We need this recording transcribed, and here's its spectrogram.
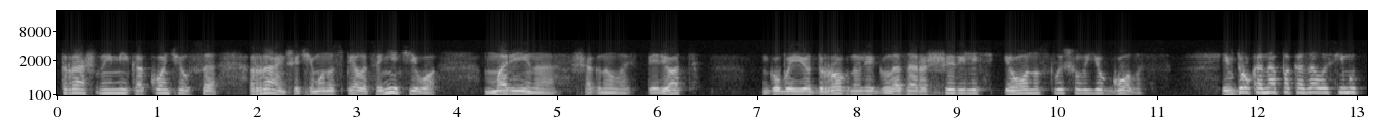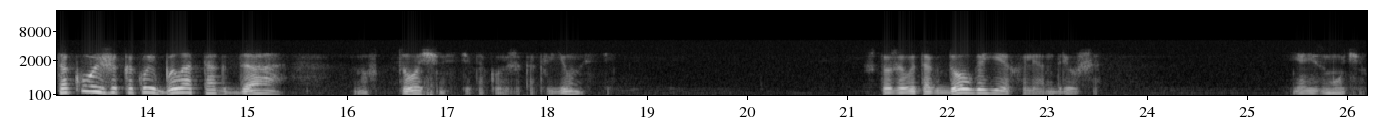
страшный миг окончился раньше, чем он успел оценить его. Марина шагнула вперед, губы ее дрогнули, глаза расширились, и он услышал ее голос. И вдруг она показалась ему такой же, какой была тогда, но в точности такой же, как в юности. «Что же вы так долго ехали, Андрюша?» Я измучилась.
